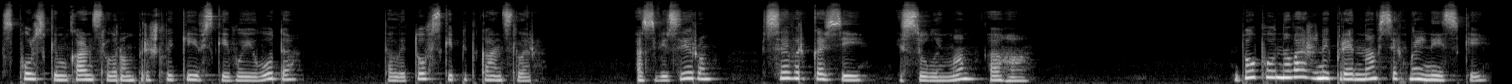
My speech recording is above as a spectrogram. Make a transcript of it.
З польським канцлером прийшли київський воєвода та литовський підканцлер, а з візиром Север Казі і Сулейман Ага. До уповноважених приєднався Хмельницький.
